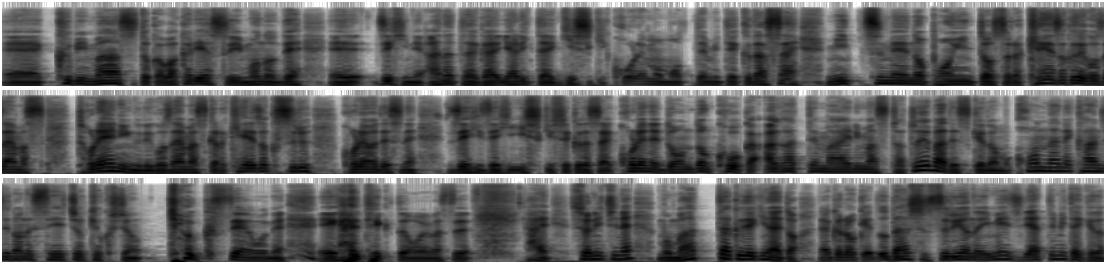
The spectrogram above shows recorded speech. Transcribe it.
えー、首回すととか分かりやすいもので、えー、ぜひね、あなたがやりたい儀式、これも持ってみてください。3つ目のポイント、それは継続でございます。トレーニングでございますから、継続する。これはですね、ぜひぜひ意識してください。これね、どんどん効果上がってまいります。例えばですけども、こんなね、感じのね、成長曲線、曲線をね、描いていくと思います。はい。初日ね、もう全くできないと。なんかロケットダッシュするようなイメージでやってみたけど、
